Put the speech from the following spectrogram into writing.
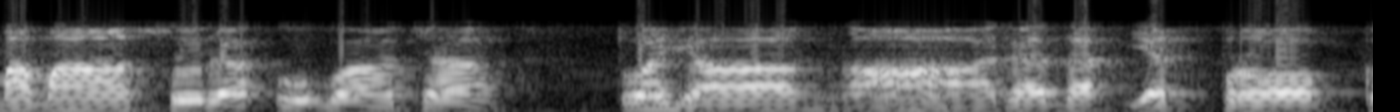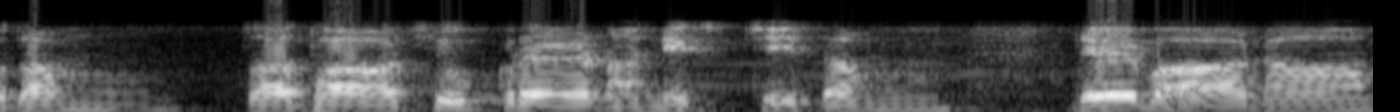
ममासुर उवाच त्वया नारद यत्प्रोक्तं तथा शुक्रेण निश्चितं देवानां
